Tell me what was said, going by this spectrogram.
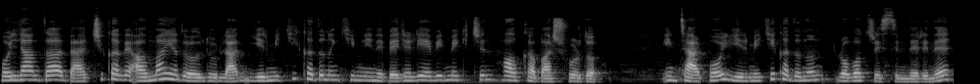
Hollanda, Belçika ve Almanya'da öldürülen 22 kadının kimliğini belirleyebilmek için halka başvurdu. Interpol 22 kadının robot resimlerini,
